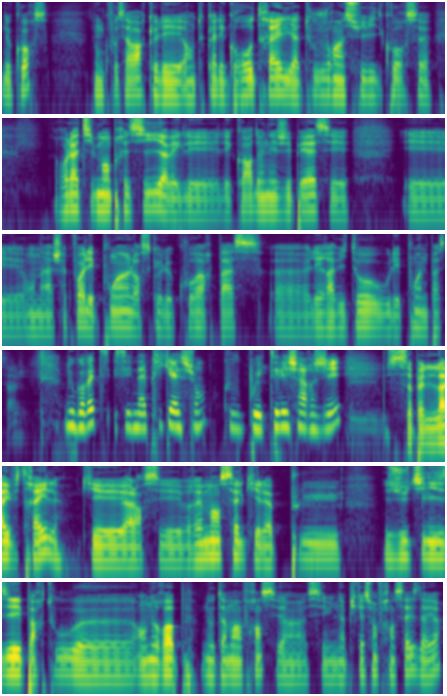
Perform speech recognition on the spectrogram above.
de course. Donc, il faut savoir que, les, en tout cas, les gros trails, il y a toujours un suivi de course euh, relativement précis avec les, les coordonnées GPS et, et on a à chaque fois les points lorsque le coureur passe euh, les ravitaux ou les points de passage. Donc en fait, c'est une application que vous pouvez télécharger. Ça s'appelle Live Trail, qui est alors c'est vraiment celle qui est la plus utilisée partout euh, en Europe, notamment en France. C'est une application française d'ailleurs.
